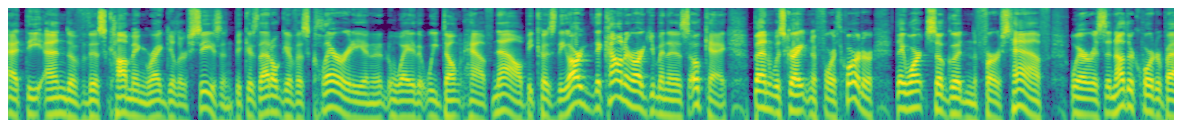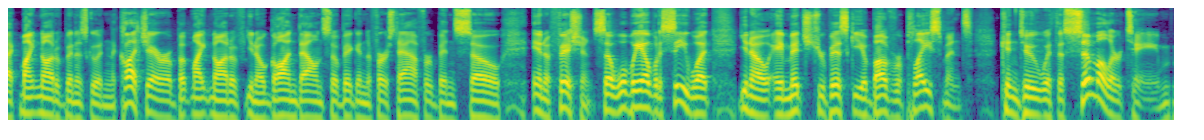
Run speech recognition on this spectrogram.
at the end of this coming regular season because that'll give us clarity in a way that we don't have now. Because the arg- the counter argument is okay, Ben was great in the fourth quarter. They weren't so good in the first half, whereas another quarterback might not have been as good in the clutch era, but might not have you know gone down so big in the first half or been so inefficient. So we'll be able to see what you know a Mitch Trubisky above replacement can do with a similar team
